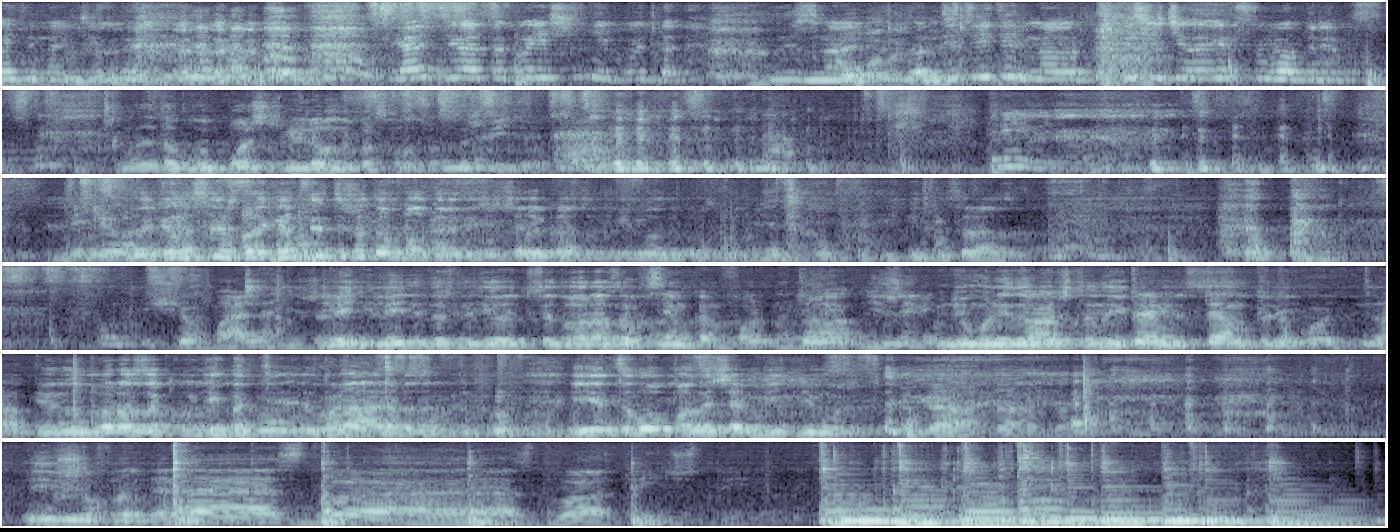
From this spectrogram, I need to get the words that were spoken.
Давайте начнем. Я сделала такое ощущение, какое-то, не знаю, вот действительно тысячи человек смотрит. Вот это будет больше, миллионы просмотров, это же видео. Да. Времени. На концерте, на концерте что там полторы тысячи человек, а тут миллионы просмотров. Сразу. Че? Нормально, они же... Должны делать все два раза ну, всем комфортно, да. не живи. У него малиновые да. штаны. Темп, темп такой. Да. И он два раза ку делает. Два раза. И это лоб по ночам бить не может. Да, да, да. И ну, что? Раз, два, раз, два, три, четыре.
